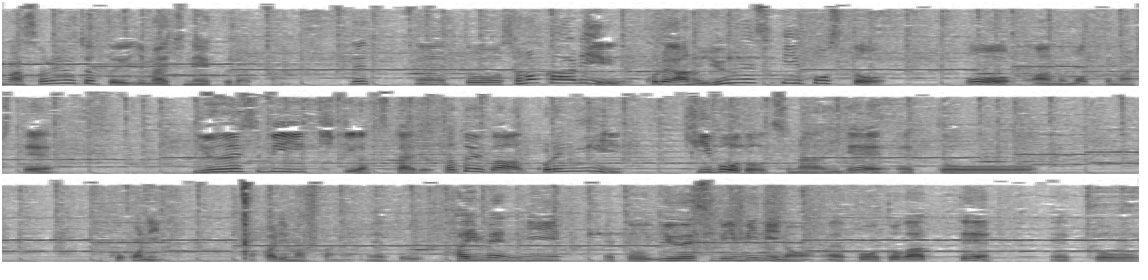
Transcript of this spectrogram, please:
まあ、それがちょっといまいちネックだったで、えっ、と、その代わり、これあの、USB ホストを、あの、持ってまして、USB 機器が使える。例えば、これにキーボードをつないで、えっと、ここに、わかりますかね？えっと、背面に、えっと、USB ミニのポートがあって、えっと、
